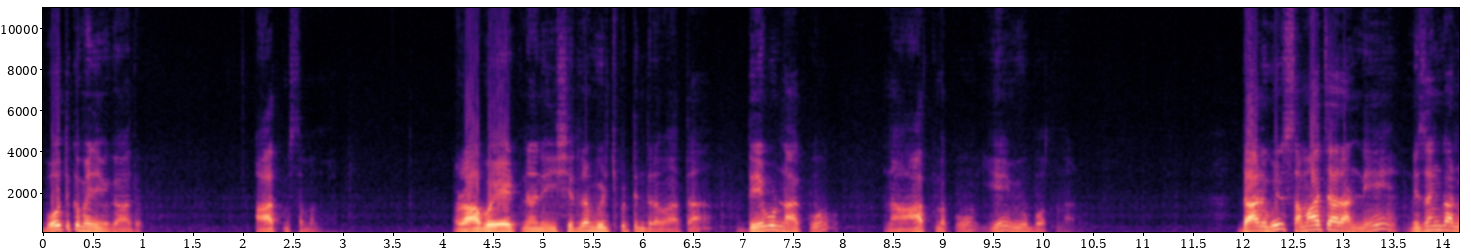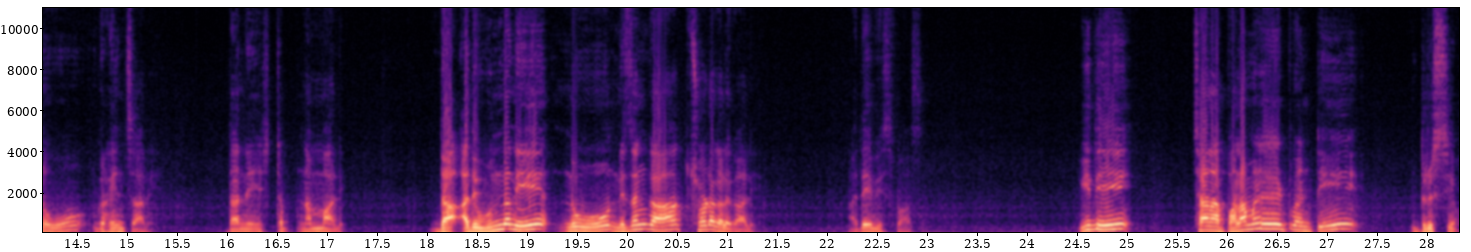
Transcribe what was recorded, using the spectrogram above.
భౌతికమైనవి కాదు. ఆత్మ సంబంధమైనవి. రాబోయే నేను ఈ శరీరం విడిచిపెట్టిన తర్వాత దేవుడు నాకు నా ఆత్మకు ఏం ఇవ్వబోతున్నాడు దాని గురించి సమాచారాన్ని నిజంగా నువ్వు గ్రహించాలి. దాన్ని ఇష్టం నమ్మాలి. దా అది ఉందని నువ్వు నిజంగా చూడగలగాలి. అదే విశ్వాసం. ఇది చాలా బలమైనటువంటి దృశ్యం.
